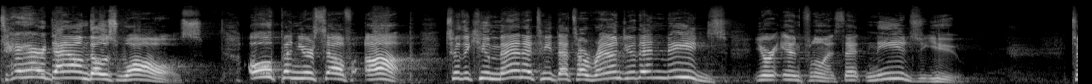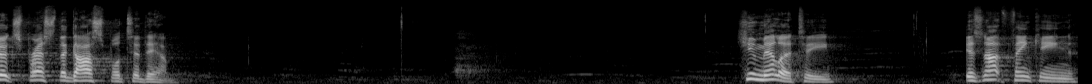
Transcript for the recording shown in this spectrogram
tear down those walls Open yourself up to the humanity that's around you that needs your influence, that needs you to express the gospel to them. Humility is not thinking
